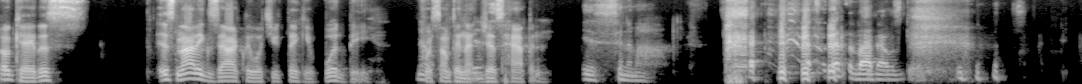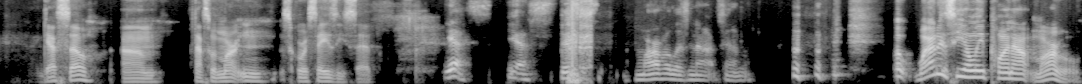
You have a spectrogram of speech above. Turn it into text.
okay, this is not exactly what you think it would be No, for something that just happened. is cinema. That's that's the vibe I was getting. I guess so. Um, that's what Martin Scorsese said. Yes, yes. This is Marvel is not cinema. But why does he only point out Marvel?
